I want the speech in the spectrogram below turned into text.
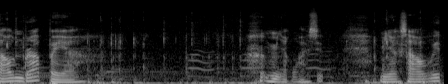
tahun berapa ya? Minyak wasit minyak sawit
